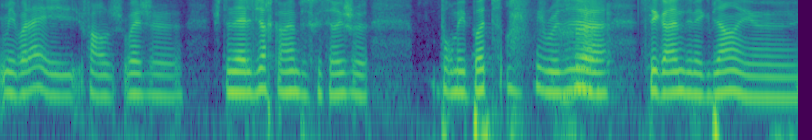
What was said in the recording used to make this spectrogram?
mais voilà, et enfin, je- ouais, je, je tenais à le dire quand même, parce que c'est vrai que je, pour mes potes, je me dis, euh, c'est quand même des mecs bien, et euh,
